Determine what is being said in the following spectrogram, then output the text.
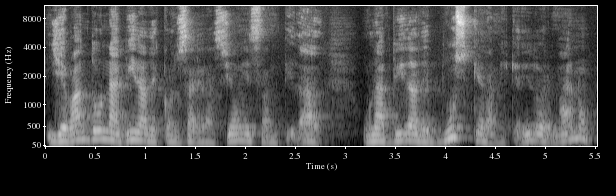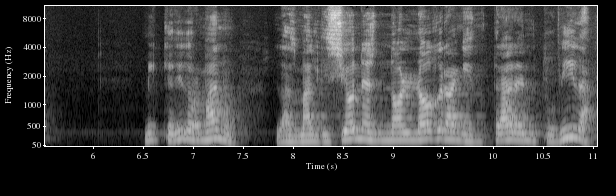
llevando una vida de consagración y santidad, una vida de búsqueda, mi querido hermano, mi querido hermano, las maldiciones no logran entrar en tu vida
